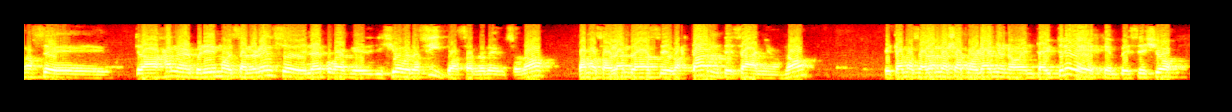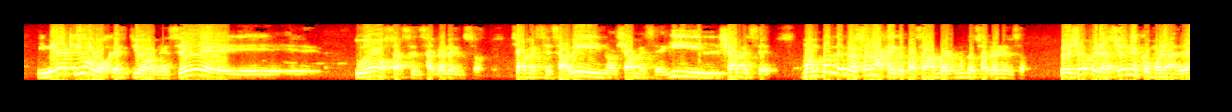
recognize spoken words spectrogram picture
no sé, trabajando en el periodismo de San Lorenzo de la época que dirigió Grosito a San Lorenzo, ¿no? Estamos hablando de hace bastantes años, ¿no? Estamos hablando ya por el año 93 que empecé yo. Y mirá que hubo gestiones, ¿eh? dudosas en San Lorenzo. Llámese Sabino, llámese Gil, llámese un montón de personajes que pasaban por el mundo de San Lorenzo. Pero yo operaciones como las de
